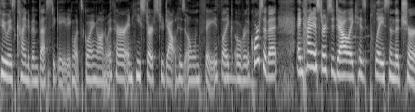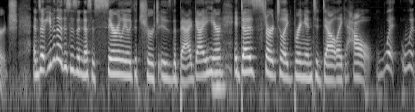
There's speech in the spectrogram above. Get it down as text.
who is kind of investigating what's going on with her and he starts to doubt his own faith like mm. over the course of it and kind of starts to doubt like his place in the church. And so even though this isn't necessarily like the church is the bad guy here mm-hmm. it does start to like bring into doubt like how what what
